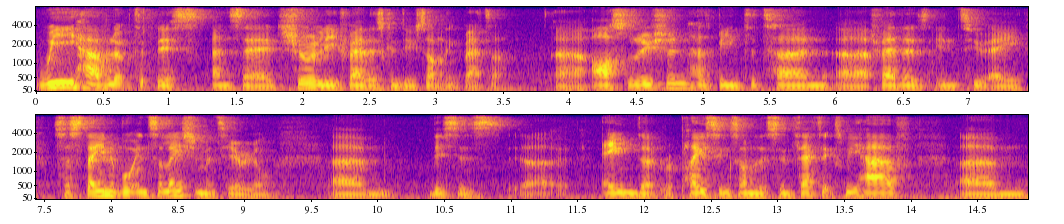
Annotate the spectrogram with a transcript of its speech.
we have looked at this and said, surely feathers can do something better. Uh, our solution has been to turn uh, feathers into a sustainable insulation material. Um, this is uh, aimed at replacing some of the synthetics we have. Um,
